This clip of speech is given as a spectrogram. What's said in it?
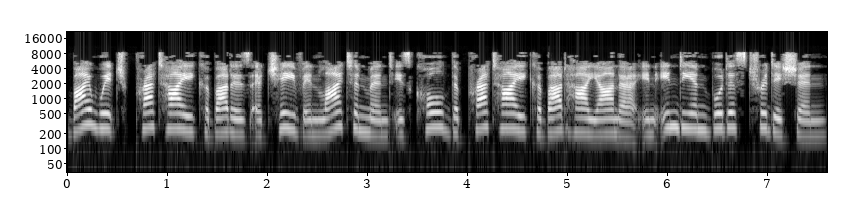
by which Pratyekabuddhas achieve enlightenment is called the Pratyekabuddhayana in Indian Buddhist tradition.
